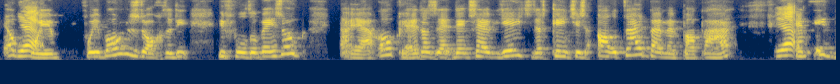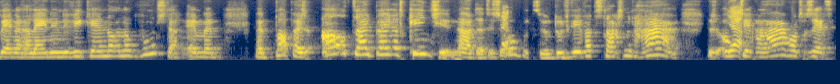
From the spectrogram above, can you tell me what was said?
En ook ja. voor je voor je bonusdochter, die, die voelt opeens ook, nou ja, ook hè, dan denkt zij, jeetje, dat kindje is altijd bij mijn papa. Ja. En ik ben er alleen in de weekenden en op woensdag. En mijn, mijn papa is altijd bij dat kindje. Nou, dat is ja. ook natuurlijk. Doet weer wat straks met haar. Dus ook ja. tegen haar wordt gezegd:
